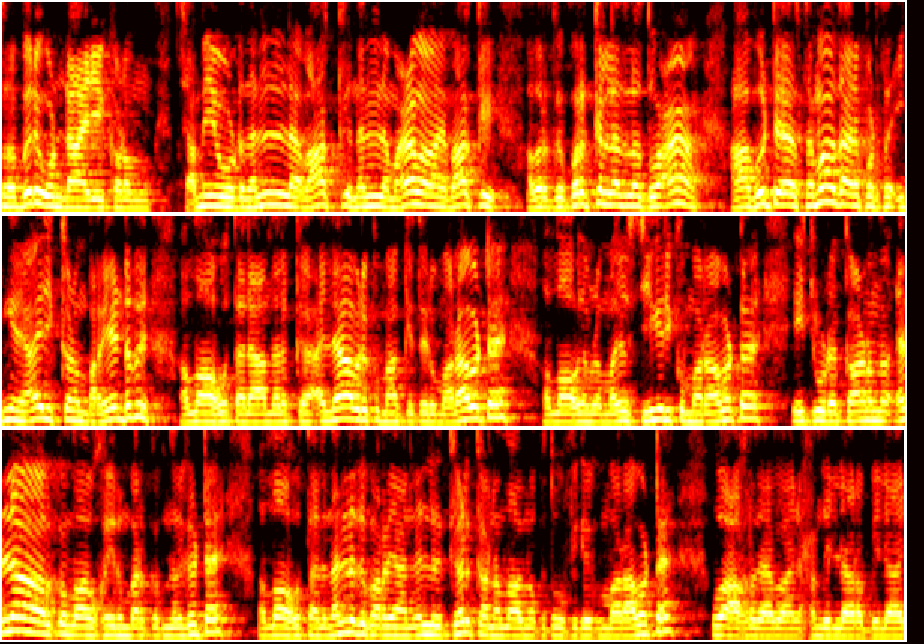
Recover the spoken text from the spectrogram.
സബർ കൊണ്ടായിരിക്കണം. ക്ഷമയോട് നല്ല വാക്ക് നല്ല മഴമായ വാക്ക് അവർക്ക് പെറുക്കൽ നല്ല ദ്വാ ആ വീട്ടുകാരെ സമാധാനപ്പെടുത്തുക ഇങ്ങനെ ആയിരിക്കണം പറയേണ്ടത്. അള്ളാഹു തല നിലയ്ക്ക് എല്ലാവർക്കും ആക്കി തരുമാറാവട്ടെ. അള്ളാഹു നമ്മളെ മതി സ്വീകരിക്കുമാറാവട്ടെ. ഇതിലൂടെ കാണുന്ന എല്ലാവർക്കും അള്ളാഹു ഹൈറും ബർക്കത്തും നൽകട്ടെ. അള്ളാഹു തല നല്ലത് പറയാൻ നല്ലത് കേൾക്കാൻ അള്ളാഹു നമുക്ക് തോഫിക്കുമാറാവട്ടെ വാഹൃദാബാൻ അഹമ്മദില്ല റബ്ബില്ലാ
